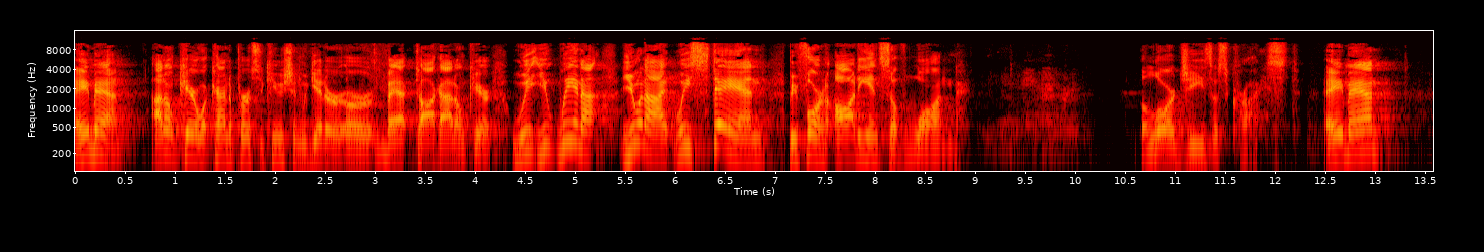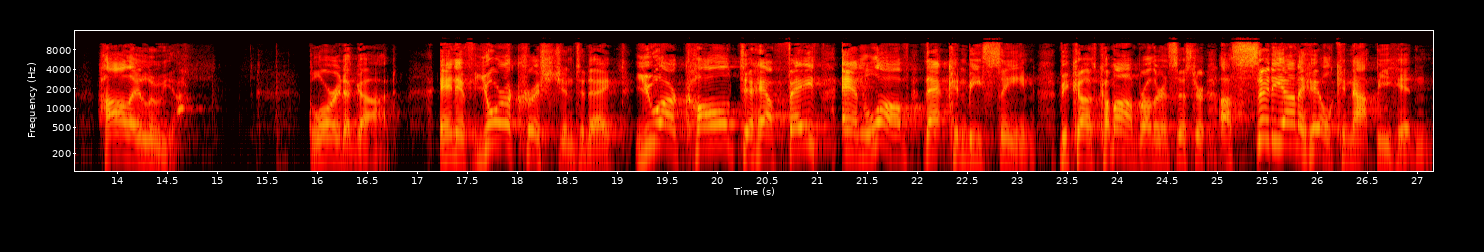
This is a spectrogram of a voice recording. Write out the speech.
Amen. I don't care what kind of persecution we get or, or back talk. I don't care. We, you, we and I, you and I, we stand before an audience of one. The Lord Jesus Christ. Amen. Hallelujah. Glory to God. And if you're a Christian today, you are called to have faith and love that can be seen. Because, come on, brother and sister, a city on a hill cannot be hidden.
